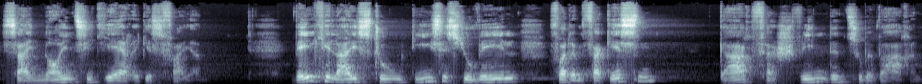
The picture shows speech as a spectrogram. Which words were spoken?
sein 90-jähriges feiern. Welche Leistung dieses Juwel vor dem Vergessen, gar Verschwinden zu bewahren.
